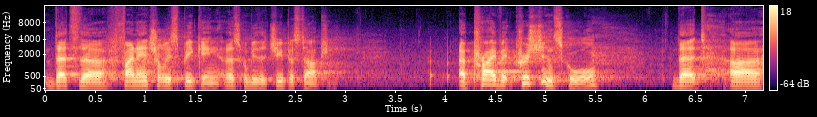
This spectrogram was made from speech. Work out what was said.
that's the, financially speaking, that's going to be the cheapest option. A private Christian school that uh,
